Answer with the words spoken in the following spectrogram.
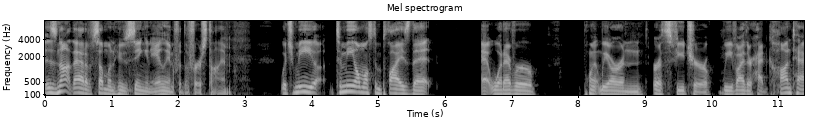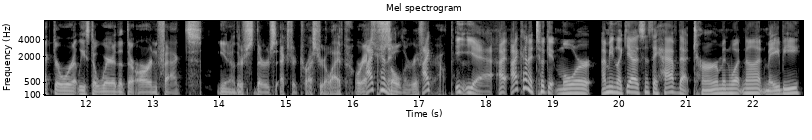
is not that of someone who's seeing an alien for the first time. Which me to me almost implies that at whatever point we are in Earth's future, we've either had contact or we're at least aware that there are, in fact, you know, there's there's extraterrestrial life or extrasolar if I, you're out there. yeah, I, I kind of took it more. I mean, like, yeah, since they have that term and whatnot, maybe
